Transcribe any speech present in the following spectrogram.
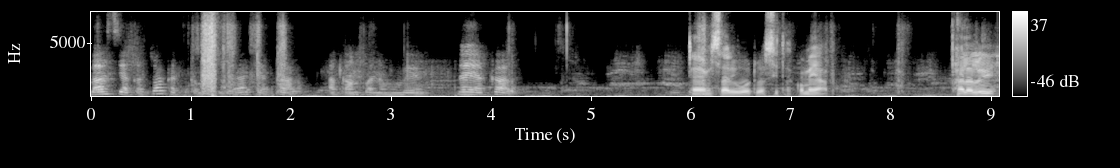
basi akatoa katika matunda yake akala, akampa na mumewe, naye akala. eh, mstari huo tu wa sita. Komea hapo. Haleluya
